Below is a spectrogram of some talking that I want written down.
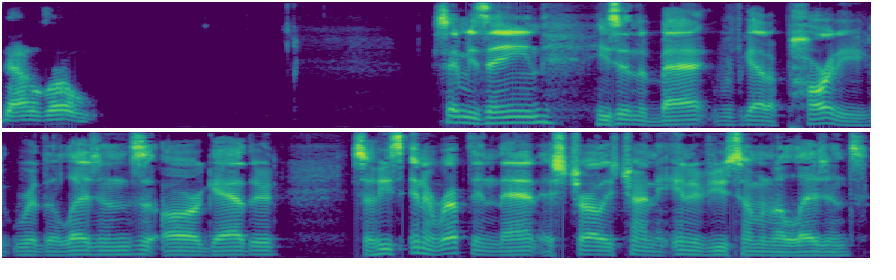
down the road. Sami Zayn, he's in the back. We've got a party where the legends are gathered. So he's interrupting that as Charly's trying to interview some of the legends.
